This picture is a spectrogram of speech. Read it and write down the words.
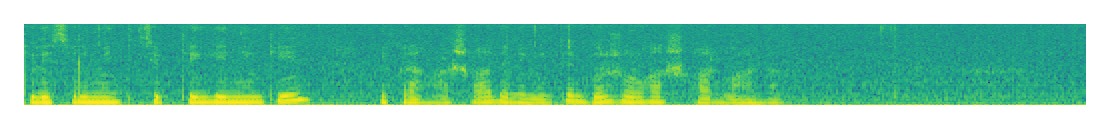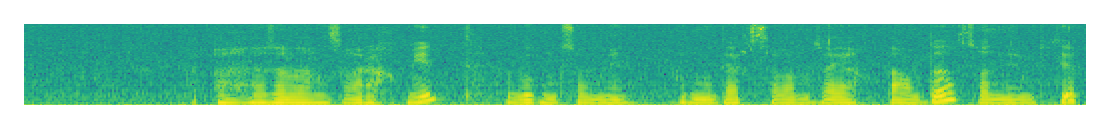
келесі элемент эсептелгенден кийин экранга чыгат элементтер бир жолга чыгарылат назарларыңызга рахмет. Менен бүгүнкү дарс сабагыбыз аякталды сонун менен биздер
